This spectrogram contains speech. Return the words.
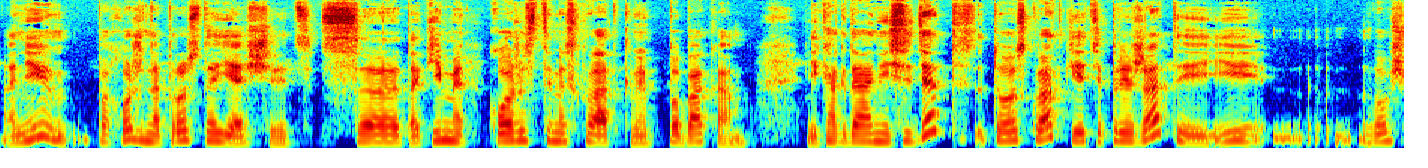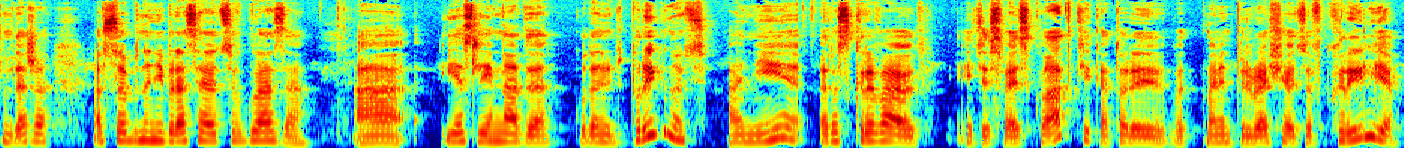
они похожи на просто ящериц с такими кожистыми складками по бокам. И когда они сидят, то складки эти прижаты и, в общем, даже особенно не бросаются в глаза. А если им надо куда-нибудь прыгнуть, они раскрывают эти свои складки, которые в этот момент превращаются в крылья,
